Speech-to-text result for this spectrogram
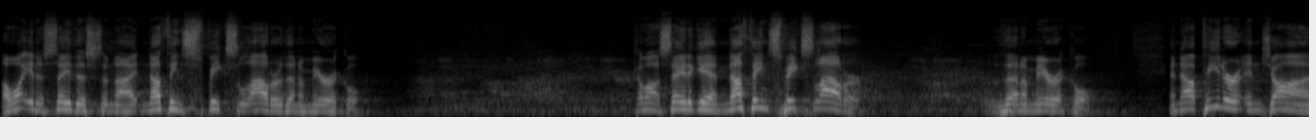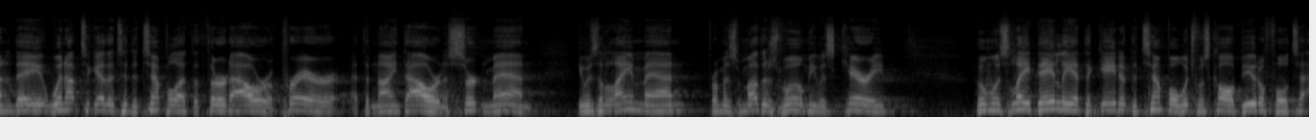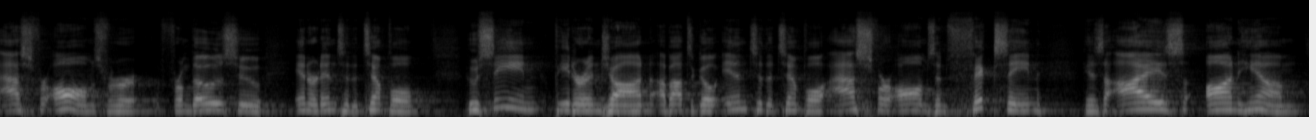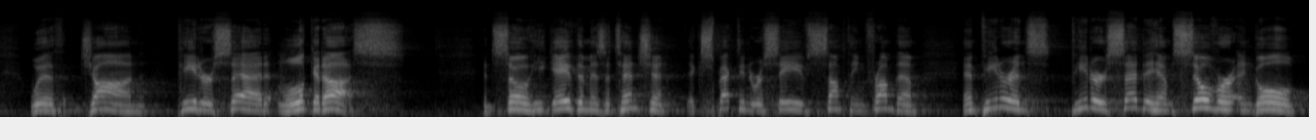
I want you to say this tonight nothing speaks louder than a miracle. Come on, say it again. Nothing speaks louder than a miracle. And now Peter and John, they went up together to the temple at the third hour of prayer, at the ninth hour, and a certain man, he was a lame man from his mother's womb, he was carried, whom was laid daily at the gate of the temple, which was called Beautiful, to ask for alms for, from those who entered into the temple who seeing Peter and John about to go into the temple asked for alms and fixing his eyes on him with John, Peter said, Look at us. And so he gave them his attention, expecting to receive something from them. And Peter, and Peter said to him, Silver and gold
